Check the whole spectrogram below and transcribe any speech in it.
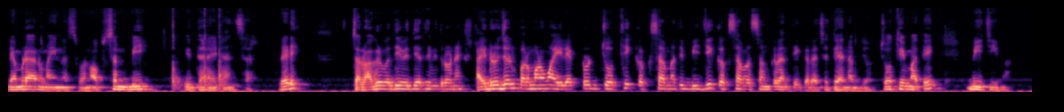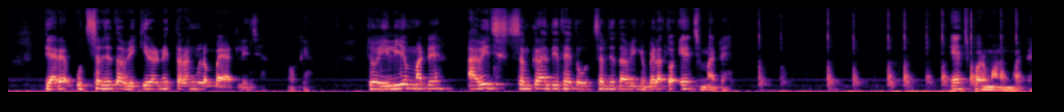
lambda R minus one option B is the right answer ready ચાલો આગળ વધીએ વિદ્યાર્થી મિત્રો નેક્સ્ટ હાઇડ્રોજન પરમાણુમાં ઇલેક્ટ્રોન ચોથી કક્ષામાંથી બીજી કક્ષામાં સંક્રાંતિ કરે છે. ધ્યાન આપજો. ચોથીમાંથી બીજીમાં. ત્યારે ઉત્સર્જતા વિકિરણની તરંગ લંબાઈ આટલી છે. ઓકે જો હિલિયમ માટે આવી જ સંક્રાંતિ થાય તો ઉત્સર્જતા વિકિરણ. પહેલા તો એચ માટે. એચ પરમાણુ માટે.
